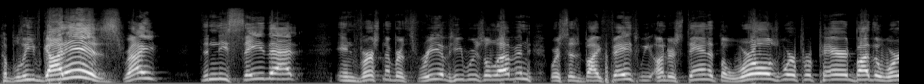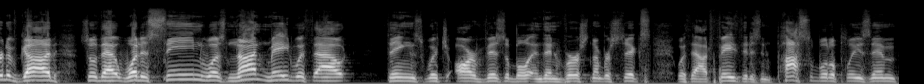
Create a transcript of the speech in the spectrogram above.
To believe God is, right? Didn't he say that in verse number 3 of Hebrews 11, where it says, By faith we understand that the worlds were prepared by the word of God, so that what is seen was not made without things which are visible. And then verse number 6 without faith it is impossible to please him,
